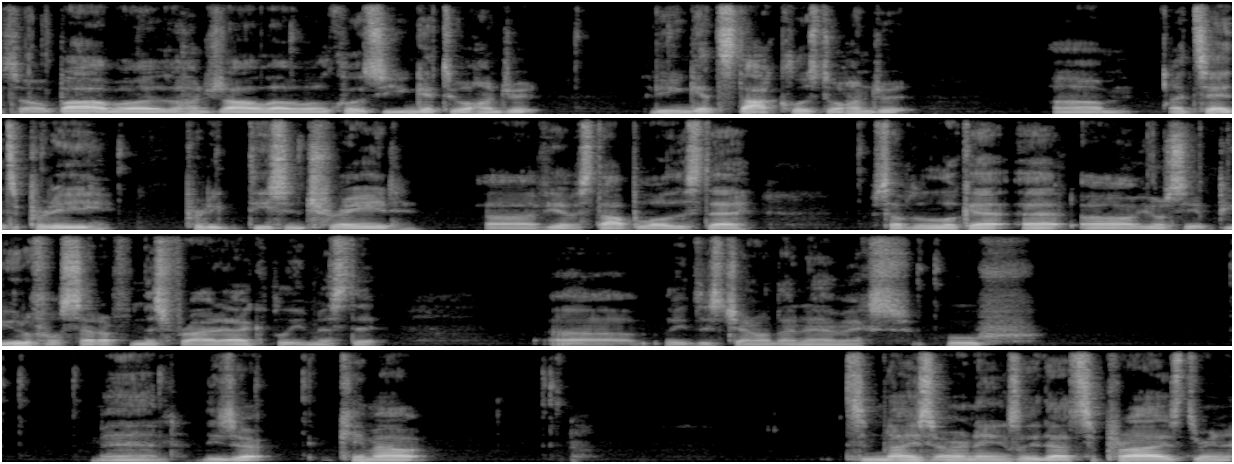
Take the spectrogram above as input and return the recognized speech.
So Baba is a hundred dollar level. The closer you can get to 100, if you can get stock close to 100, um, I'd say it's a pretty pretty decent trade uh, if you have a stop below this day. Something to look at. At uh, you want to see a beautiful setup from this Friday. I completely missed it. Uh, lead this General Dynamics. Oof. Man, these are came out some nice earnings. Lead that surprise, three,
